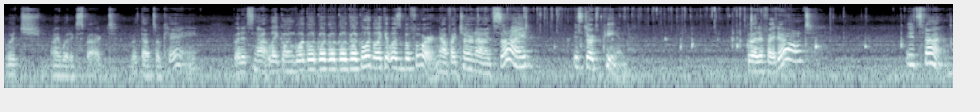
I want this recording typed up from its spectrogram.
which I would expect, but that's okay. But it's not like going glug, glug, glug, glug, glug, glug, like it was before. Now if I turn it on its side, it starts peeing. But if I don't, it's fine.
